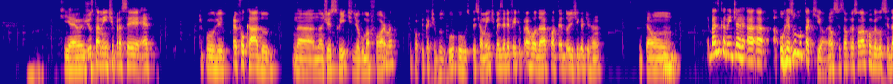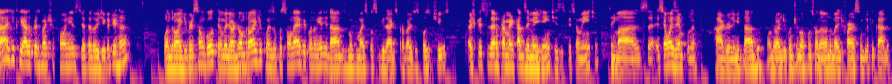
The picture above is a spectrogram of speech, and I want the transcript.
Que é justamente para ser é tipo, ele é focado na, na G Suite de alguma forma, tipo aplicativos Google especialmente, mas ele é feito para rodar com até 2 GB de RAM. Então, hum. É basicamente, a, a, a, o resumo está aqui. Ó. É um sistema operacional com velocidade criado para smartphones de até 2 GB de RAM. O Android versão Go tem o melhor do Android, com execução leve, economia de dados, muito mais possibilidades para vários dispositivos. Eu acho que eles fizeram para mercados emergentes, especialmente, Sim. mas é, esse é um exemplo, né? Hardware limitado, o Android continua funcionando, mas de forma simplificada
